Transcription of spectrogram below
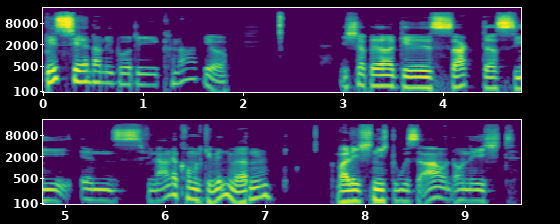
bisschen dann über die Kanadier. Ich habe ja gesagt, dass sie ins Finale kommen und gewinnen werden, weil ich nicht USA und auch nicht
